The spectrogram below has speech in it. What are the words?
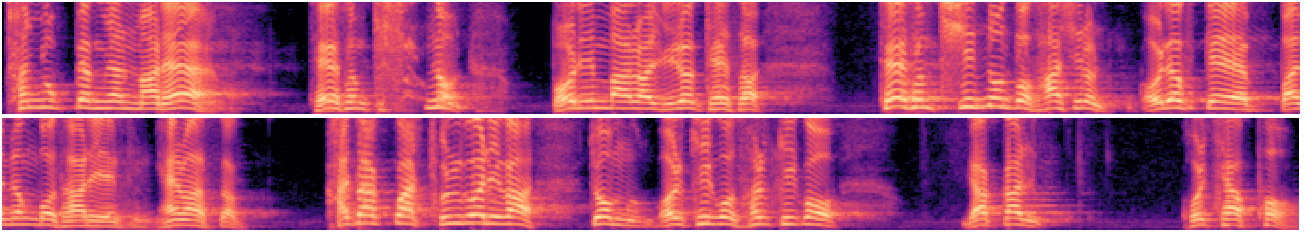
1600년 만에 대성 귀신론 머릿말을 이렇게 해서 대성 귀신론도 사실은 어렵게 발명보살이 해놨어. 가닥과 줄거리가 좀 얽히고 설키고 약간 골치 아파.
